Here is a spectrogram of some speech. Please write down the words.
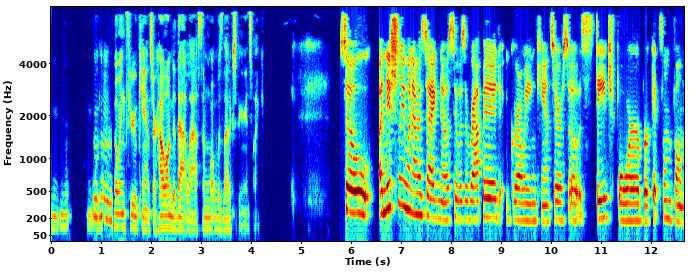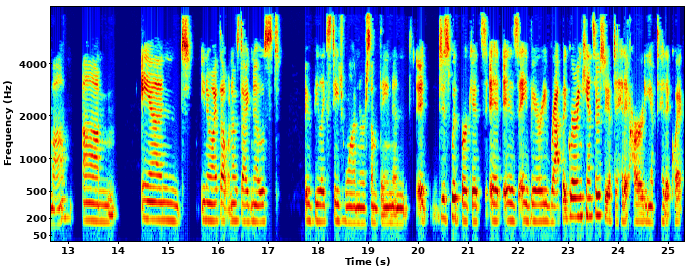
mm-hmm. going through cancer, how long did that last, and what was that experience like? So initially, when I was diagnosed, it was a rapid growing cancer. So it was stage four Burkitt's lymphoma. Um, and you know, I thought when I was diagnosed, it would be like stage one or something. And it just with Burkitt's, it is a very rapid growing cancer. So you have to hit it hard and you have to hit it quick.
